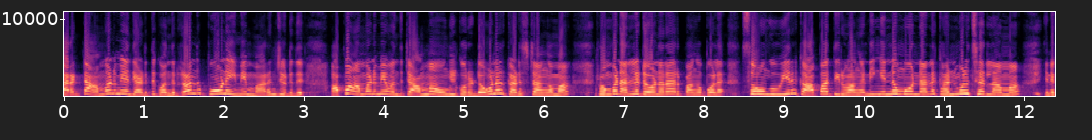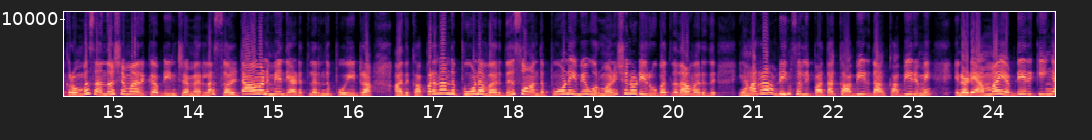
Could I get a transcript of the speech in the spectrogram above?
கரெக்டாக அம்மனுமே அந்த இடத்துக்கு வந்துடுறா. அந்த பூனையுமே மறைஞ்சிடுது. அப்போ அம்மனுமே வந்துட்டு அம்மா உங்களுக்கு ஒரு டோனர் கிடச்சிட்டாங்கம்மா. ரொம்ப நல்ல டோனராக இருப்பாங்க போல. ஸோ உங்கள் உயிரை காப்பாற்றிடுவாங்க நீங்கள் இன்னும் மூணு நாளில் கண் முழிச்சிடலாமா எனக்கு ரொம்ப சந்தோஷமாக இருக்குது அப்படின்ற மாதிரிலாம் சொல்லிட்டு அவனுமே அந்த இடத்துல இருந்து போயிடுறான். அதுக்கப்புறம் தான் அந்த பூனை வருது. ஸோ அந்த பூனையுமே ஒரு மனுஷனுடைய ரூபத்தில் தான் வருது. யாரா அப்படின்னு சொல்லி பார்த்தா கபீர் தான். கபீருமே என்னுடைய அம்மா எப்படி இருக்கீங்க?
